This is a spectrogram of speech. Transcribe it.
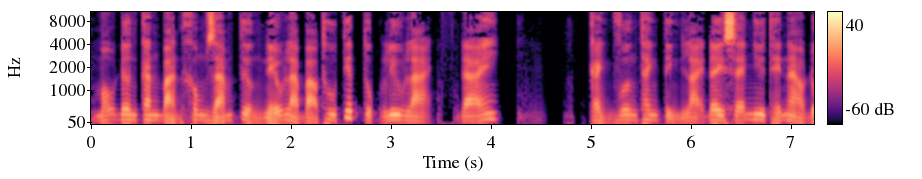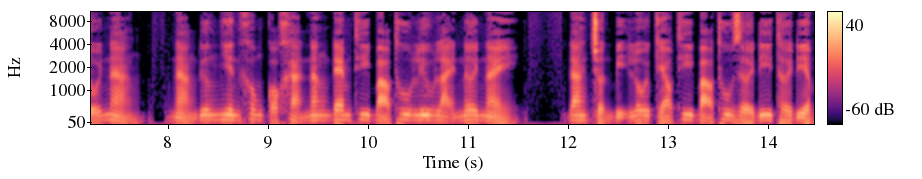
Mẫu đơn căn bản không dám tưởng nếu là bảo thu tiếp tục lưu lại, đãi. Cảnh vương thanh tỉnh lại đây sẽ như thế nào đối nàng, nàng đương nhiên không có khả năng đem thi bảo thu lưu lại nơi này. Đang chuẩn bị lôi kéo thi bảo thu rời đi thời điểm,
